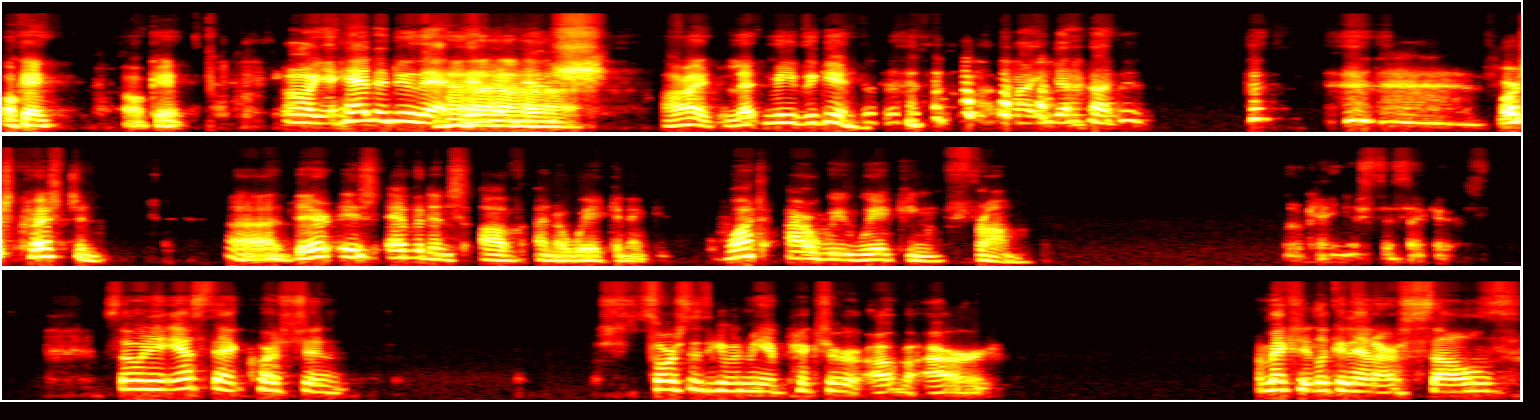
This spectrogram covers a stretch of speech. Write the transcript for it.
Okay, okay. Oh, you had to do that, didn't you? All right, let me begin. oh my God. First question. Uh, there is evidence of an awakening. What are we waking from? Okay, just a second. So when you ask that question, source has given me a picture of our. I'm actually looking at our cells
